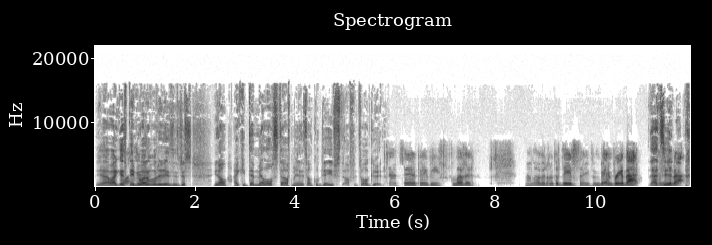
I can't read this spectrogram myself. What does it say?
Yeah, well, I guess maybe what what it is is just, you know, I keep that mellow stuff, man. It's Uncle Dave's stuff. It's all good. That's it, baby. I love it. I love it. Uncle Dave's safe and, and bring a bat. That's it. The bat.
